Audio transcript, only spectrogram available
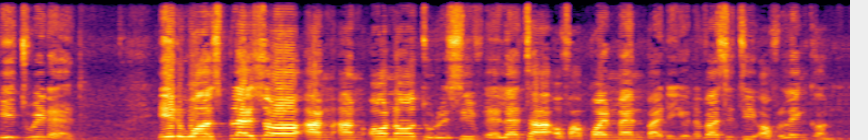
He tweeted, It was pleasure and an honor to receive a letter of appointment by the University of Lincoln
